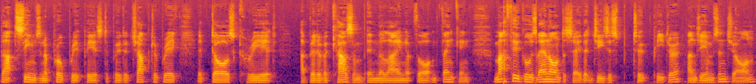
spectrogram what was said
that seems an appropriate place to put a chapter break. It does create a bit of a chasm in the line of thought and thinking. Matthew goes then on to say that Jesus took Peter and James and John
